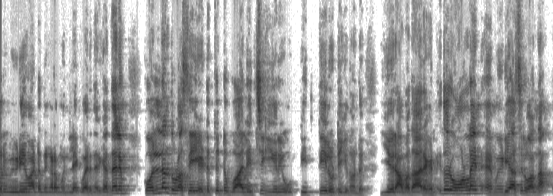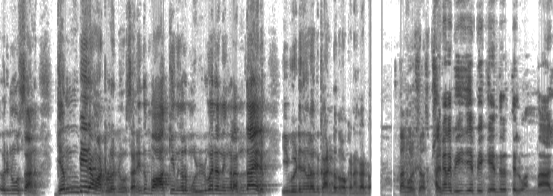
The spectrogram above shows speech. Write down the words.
ഒരു വീഡിയോയുമായിട്ട് നിങ്ങളുടെ മുന്നിലേക്ക് വരുന്നിരിക്കും എന്തായാലും കൊല്ലം തുളസിയെ എടുത്തിട്ട് വലിച്ചു കീറി ഭിത്തിയിൽ ഒട്ടിക്കുന്നുണ്ട് ഈ ഒരു അവതാരകൻ. ഇതൊരു ഓൺലൈൻ മീഡിയാസിൽ വന്ന ഒരു ന്യൂസാണ് ഗംഭീരമായിട്ടുള്ള ഒരു ന്യൂസാണ് ഇത് ബാക്കി നിങ്ങൾ മുഴുവനും നിങ്ങൾ എന്തായാലും ഈ വീഡിയോ നിങ്ങളൊന്ന് കണ്ടു നോക്കണം കേട്ടോ. താങ്കൾ വിശ്വാസം അങ്ങനെ ബി ജെ പി കേന്ദ്രത്തിൽ വന്നാൽ.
